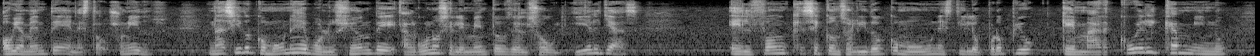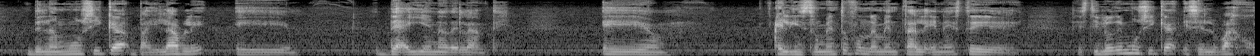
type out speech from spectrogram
obviamente en Estados Unidos. Nacido como una evolución de algunos elementos del soul y el jazz, el funk se consolidó como un estilo propio que marcó el camino de la música bailable eh, de ahí en adelante. Eh, el instrumento fundamental en este estilo de música es el bajo.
